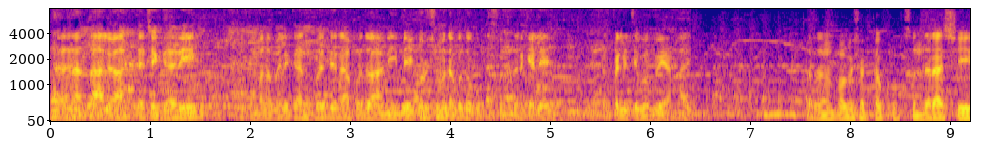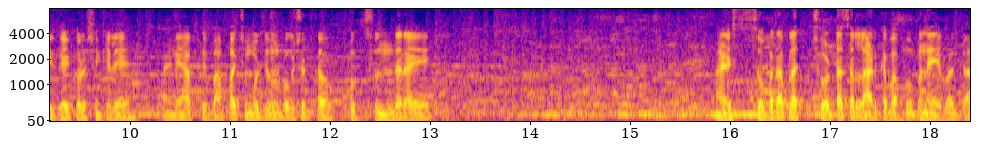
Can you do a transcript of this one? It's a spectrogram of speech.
तर आता आलो आत्याच्या घरी. तुम्हाला पहिले गणपती दाखवतो आणि डेकोरेशन दाखवतो. खूप सुंदर केले तर पहिले ते बघूया. तर तुम्ही बघू शकता खूप सुंदर अशी डेकोरेशन केले आहे. आणि आपली बापाची मूर्ती पण बघू शकता. खूप सुंदर आहे. आणि सोबत आपला छोटासा लाडका बापू पण आहे बघा.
